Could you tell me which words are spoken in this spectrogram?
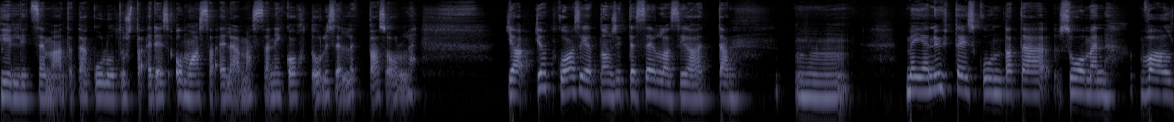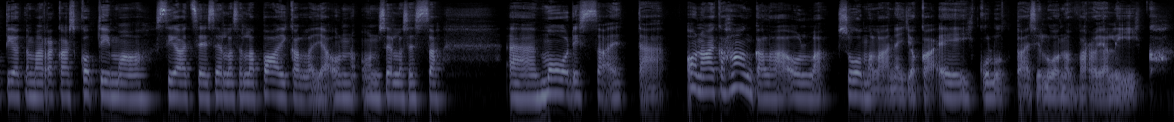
hillitsemään tätä kulutusta edes omassa elämässäni kohtuulliselle tasolle. Ja jotkut asiat on sitten sellaisia, että mm, meidän yhteiskunta, tämä Suomen valtio, tämä rakas kotimaa sijaitsee sellaisella paikalla ja on, on sellaisessa ää, moodissa, että on aika hankalaa olla suomalainen, joka ei kuluttaisi luonnonvaroja liikaa.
